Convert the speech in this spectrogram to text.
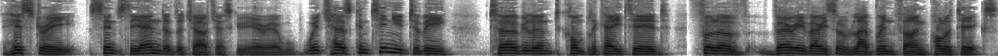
history since the end of the Ceausescu era, which has continued to be turbulent, complicated, full of very, very sort of labyrinthine politics.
